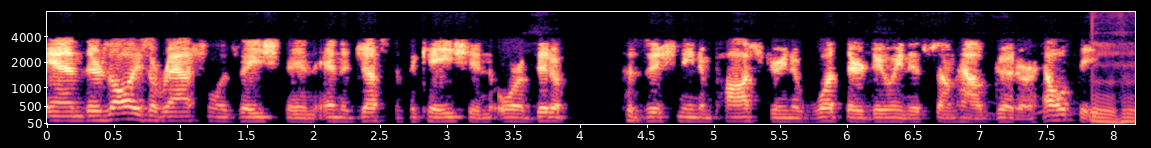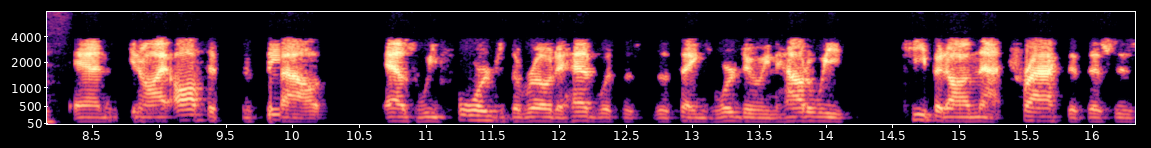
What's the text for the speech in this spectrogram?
And there's always a rationalization and a justification or a bit of positioning and posturing of what they're doing is somehow good or healthy. Mm-hmm. And, you know, I often think about as we forge the road ahead with the, the things we're doing, how do we keep it on that track that this is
